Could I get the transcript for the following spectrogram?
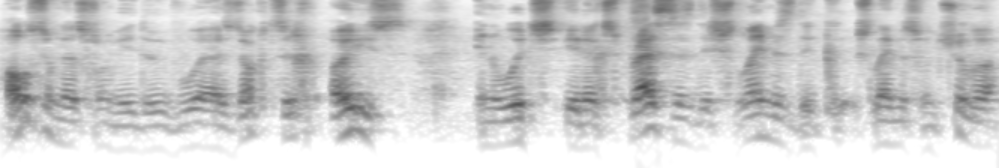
wholesomeness from vidui, wo er zogt sich ois in which it expresses the shlemis, the shlemis from tshuva,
